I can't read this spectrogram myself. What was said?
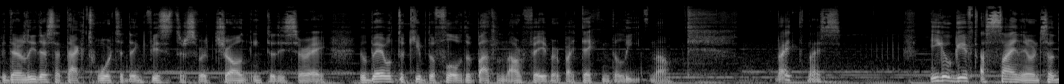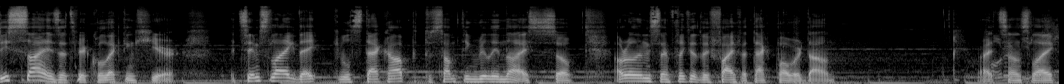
With their leader's attack thwarted, the Inquisitors were thrown into disarray. We'll be able to keep the flow of the battle in our favor by taking the lead now. Right, nice. Ego gift, a sign earned. So these signs that we're collecting here, it seems like they will stack up to something really nice. So our enemies inflicted with 5 attack power down. Right, sounds like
